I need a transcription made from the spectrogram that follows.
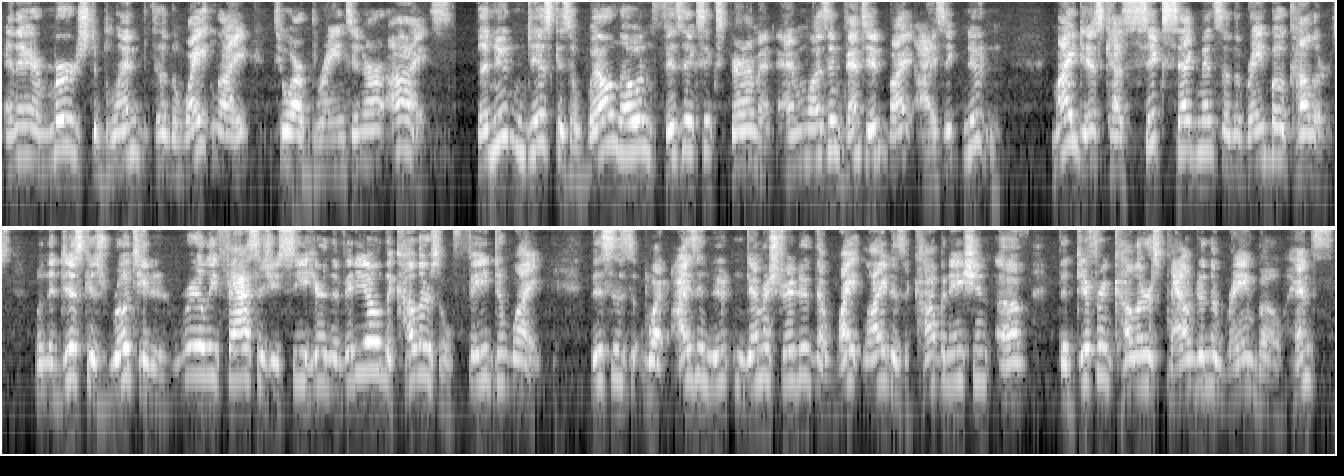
and they are merged to blend to the white light to our brains in our eyes. The Newton disk is a well-known physics experiment and was invented by Isaac Newton. My disk has six segments of the rainbow colors. When the disk is rotated really fast as you see here in the video, the colors will fade to white. This is what Isaac Newton demonstrated that white light is a combination of the different colors found in the rainbow, hence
